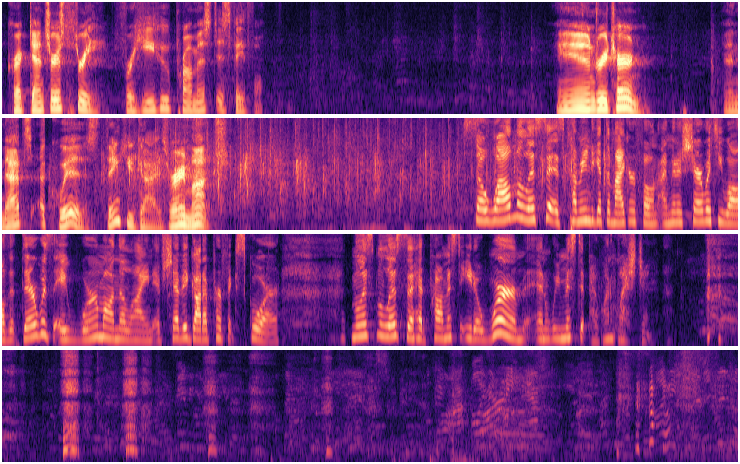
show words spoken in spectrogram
Correct answer is three, for he who promised is faithful. And return. And that's a quiz. Thank you guys very much. So while Melissa is coming to get the microphone, I'm going to share with you all that there was a worm on the line if Chevy got a perfect score. Melissa Melissa had promised to eat a worm, and we missed it by one question.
